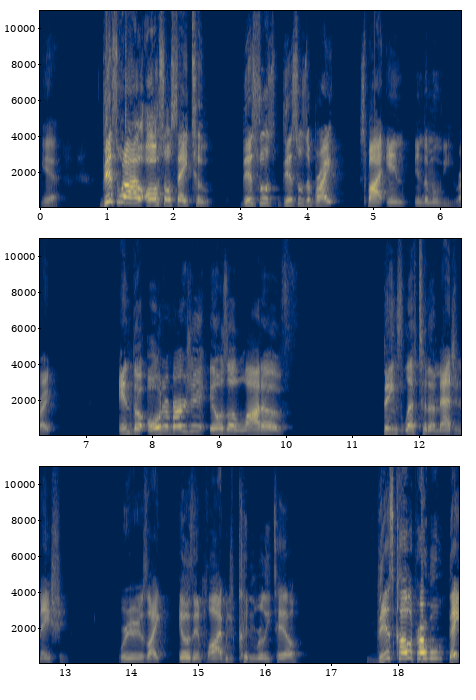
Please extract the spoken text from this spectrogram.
Yeah. This what I'll also say too. This was this was a bright spot in in the movie, right? In the older version, it was a lot of things left to the imagination. Where it was like it was implied, but you couldn't really tell. This color purple, they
